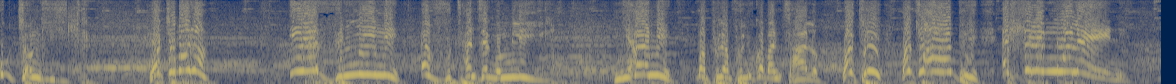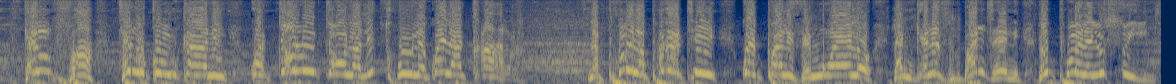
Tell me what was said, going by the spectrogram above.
ukujongile wathi bona iyezimini evutha njengomlilo nyhani baphulaphula kwabanjalo wathi wathi u-abhi ehlele enqweleni ngemva njengokumkani kwatolwa itola lichule kwelaa cala laphumela phakathi kweepali zenqwelo langena ezimbanjeni lokuphumelela uswindi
